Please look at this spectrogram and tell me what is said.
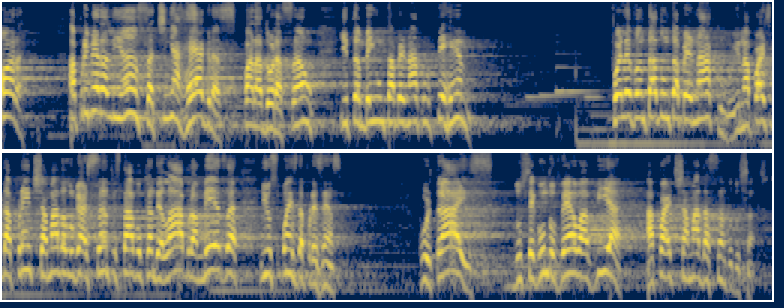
Ora, a primeira aliança tinha regras para adoração e também um tabernáculo terreno. Foi levantado um tabernáculo, e na parte da frente, chamada Lugar Santo, estava o candelabro, a mesa e os pães da presença. Por trás do segundo véu havia a parte chamada Santo dos Santos,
